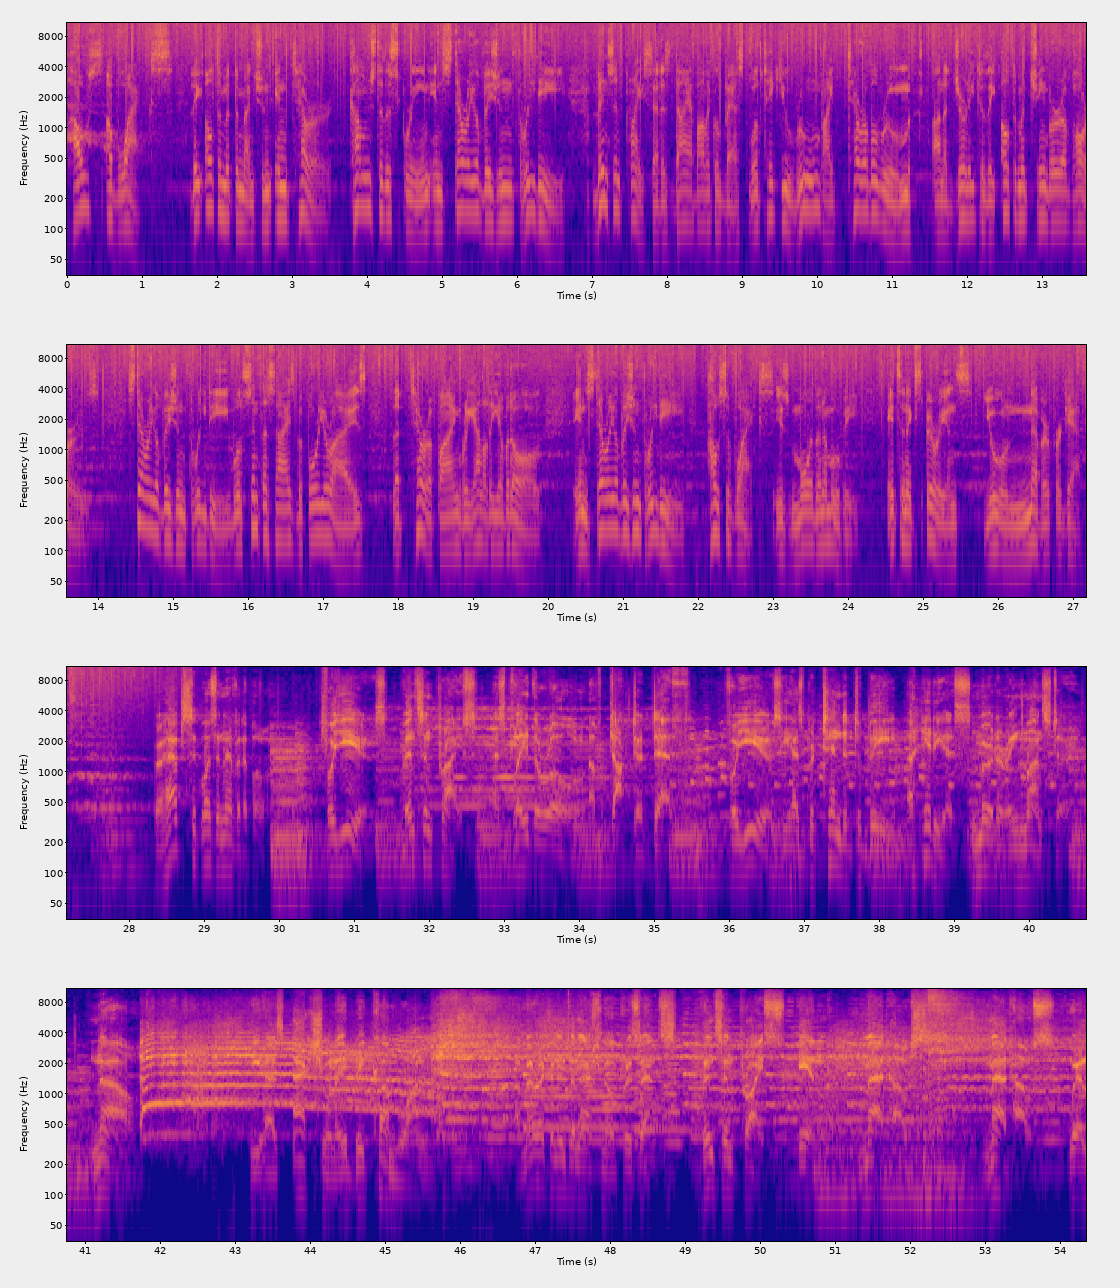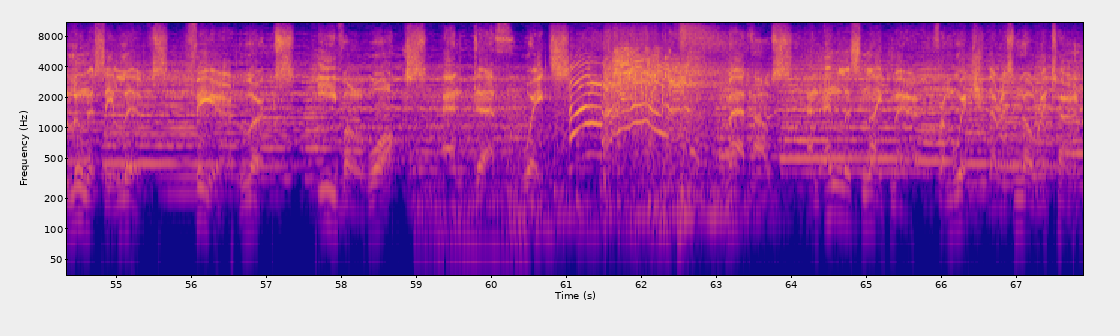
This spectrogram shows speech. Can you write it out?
House of Wax, the ultimate dimension in terror, comes to the screen in Stereovision 3D. Vincent Price at his diabolical best will take you room by terrible room on a journey to the ultimate chamber of horrors. Stereovision 3D will synthesize before your eyes the terrifying reality of it all. In Stereovision 3D, House of Wax is more than a movie. It's an experience you'll never forget. Perhaps it was inevitable. For years, Vincent Price has played the role of Dr. Death. For years, he has pretended to be a hideous, murdering monster. Now, he has actually become one. American International presents Vincent Price in Madhouse. Madhouse, where lunacy lives, fear lurks, evil walks, and death waits. Ah! Madhouse, an endless nightmare from which there is no return.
